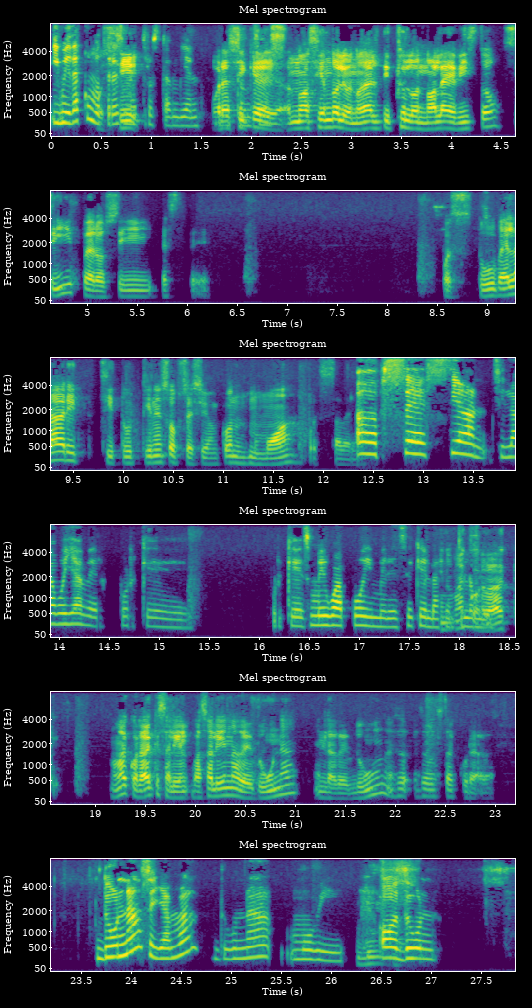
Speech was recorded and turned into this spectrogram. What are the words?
Y mide como Pues tres sí. metros también. Ahora sí que, Entonces, no haciéndole honor al título, no la he visto, sí, pero sí, este, pues tú, Velar, y si tú tienes obsesión con Momoa, pues adelante. Obsesión. Sí la voy a ver porque porque es muy guapo y merece que la Y no me gente lo acordaba que, no me acordaba que salía, va a salir en la de Duna, en la de Dune, eso, eso está curada. Duna se llama Duna Movie o Dune. Sí,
